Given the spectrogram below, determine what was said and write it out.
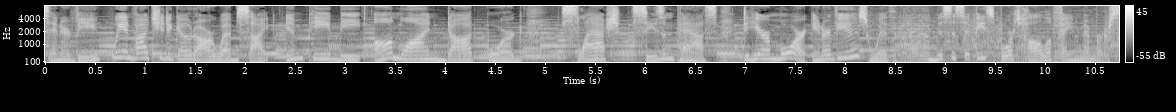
This interview, we invite you to go to our website, mpbonline.org slash season pass to hear more interviews with Mississippi Sports Hall of Fame members.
